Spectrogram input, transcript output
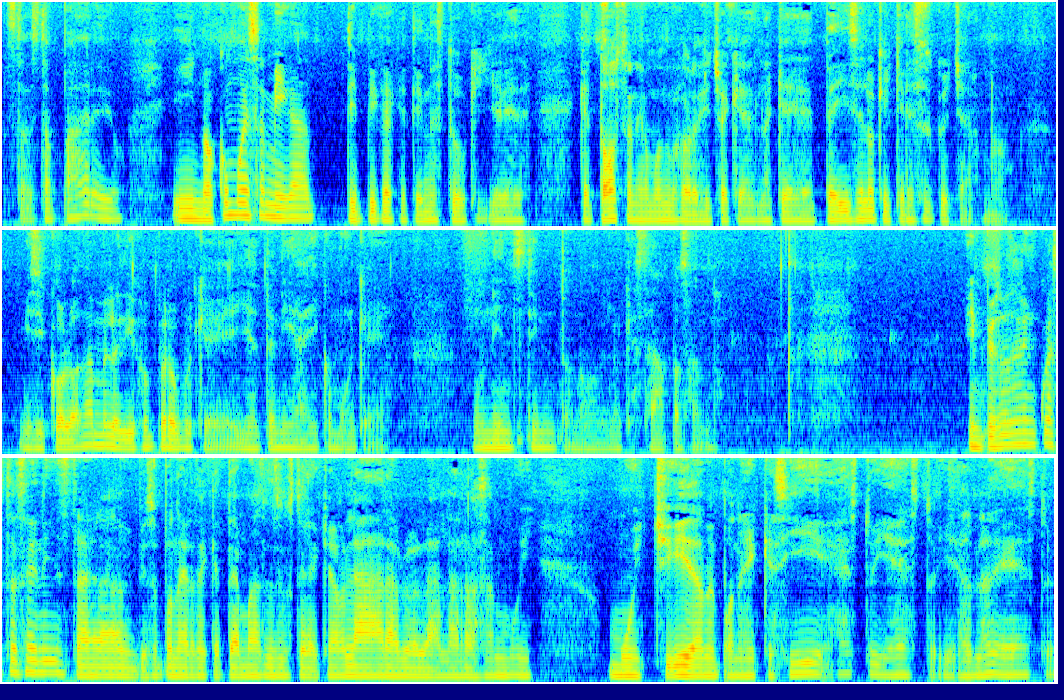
está, está padre. Digo. Y no como esa amiga típica que tienes tú, que quieres, que todos tenemos, mejor dicho, que es la que te dice lo que quieres escuchar, ¿no? Mi psicóloga me lo dijo, pero porque ella tenía ahí como que un instinto, ¿no? De lo que estaba pasando empiezo a hacer encuestas en Instagram, empiezo a poner de qué temas les gustaría que hablara, hablo la, la raza muy, muy chida, me pone que sí, esto y esto, y habla de esto.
